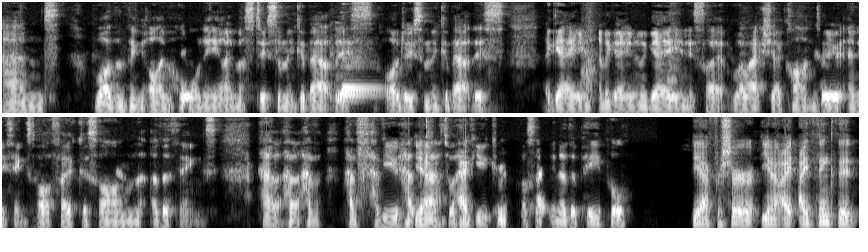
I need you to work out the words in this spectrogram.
and rather than think, "Oh, I'm horny, I must do something about this," or "Do something about this." again and again and again it's like well actually i can't do anything so i'll focus on other things have have have, have you had yeah, that or have I, you come across that in other people yeah, for sure. You know, I, I think that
